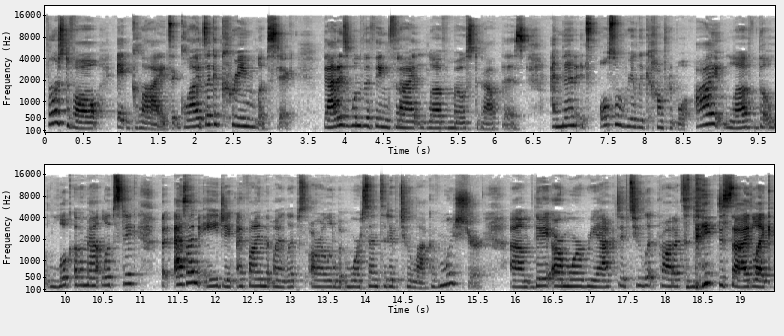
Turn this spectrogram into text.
First of all, it glides. It glides like a cream lipstick. That is one of the things that I love most about this. And then it's also really comfortable. I love the look of a matte lipstick, but as I'm aging, I find that my lips are a little bit more sensitive to lack of moisture. Um, they are more reactive to lip products and they decide like,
